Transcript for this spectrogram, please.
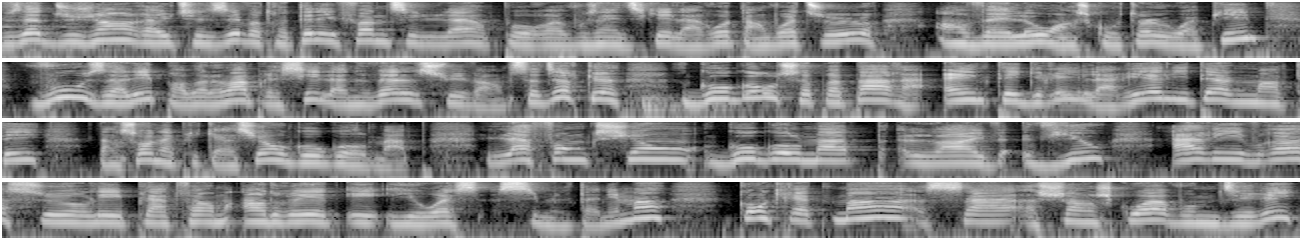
vous êtes du genre à utiliser votre téléphone cellulaire pour euh, vous indiquer la route en voiture, en vélo, en scooter ou à pied, vous allez probablement apprécier la nouvelle suivante. C'est-à-dire que Google se prépare à intégrer la réalité augmentée dans son application Google Maps. La fonction Google Maps Live View arrivera sur les plateformes Android et iOS simultanément. Concrètement, ça change quoi, vous me direz?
